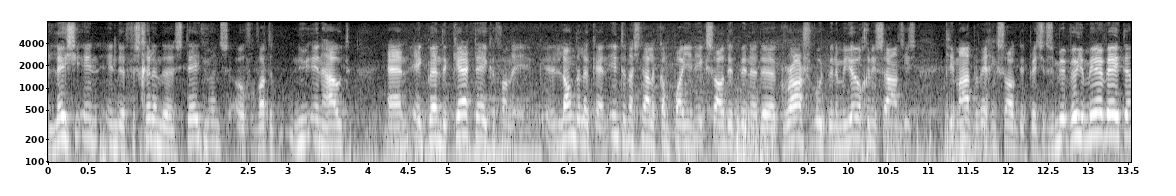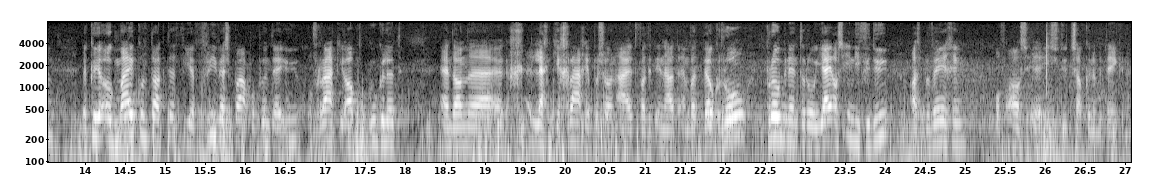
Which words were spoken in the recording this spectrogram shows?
Lees je in in de verschillende statements over wat het nu inhoudt. En ik ben de caretaker van de landelijke en internationale campagne. En ik zou dit binnen de grassroots, binnen milieuorganisaties, klimaatbeweging zou ik dit pitchen. Dus wil je meer weten, dan kun je ook mij contacten via freewestpapel.eu of raak je op, google het. En dan uh, leg ik je graag in persoon uit wat dit inhoudt en wat, welke rol, prominente rol jij als individu, als beweging of als uh, instituut zou kunnen betekenen.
